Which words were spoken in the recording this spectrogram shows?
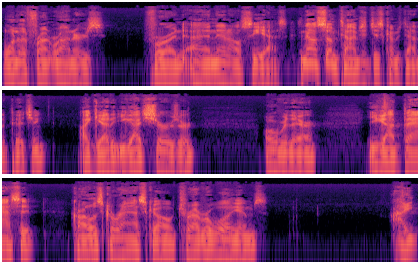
one of the front runners for an, an NLCS? Now, sometimes it just comes down to pitching. I get it. You got Scherzer over there. You got Bassitt, Carlos Carrasco, Trevor Williams. I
